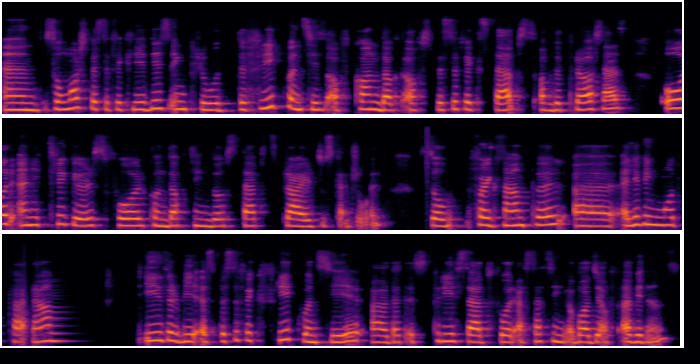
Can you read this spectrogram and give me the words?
And so more specifically, these include the frequencies of conduct of specific steps of the process or any triggers for conducting those steps prior to schedule. So for example, uh, a living mode parameter either be a specific frequency uh, that is preset for assessing a body of evidence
